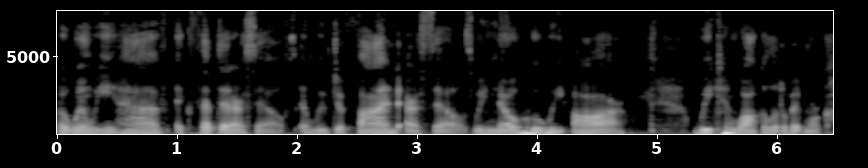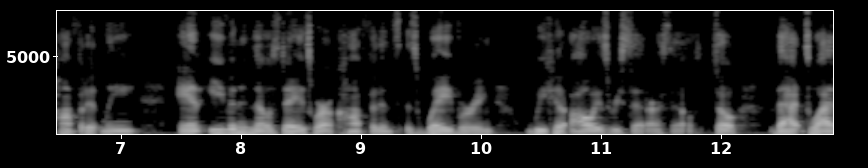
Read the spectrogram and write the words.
but when we have accepted ourselves and we've defined ourselves we know who we are we can walk a little bit more confidently. And even in those days where our confidence is wavering, we can always reset ourselves. So that's why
